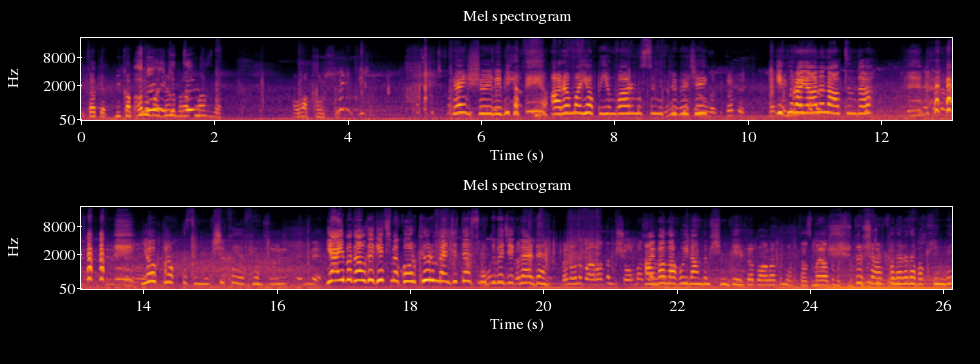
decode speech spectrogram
Dikkat et. Bir kaptı mı bacağını bırakmaz da. Allah korusun. Ben şöyle bir arama yapayım. Var mı sümüklü böcek? Dikkat et. İlknur ayağının altında. Yok yok kızım yok şaka yapıyorum. Ya İbo dalga geçme korkuyorum ben cidden sümüklü böceklerden. Ben onu bağladım bir şey olmaz. Ay vallahi huylandım şimdi. İpe bağladım onu. Kazmaya aldım. Dur şu arkalara da bakayım bir.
